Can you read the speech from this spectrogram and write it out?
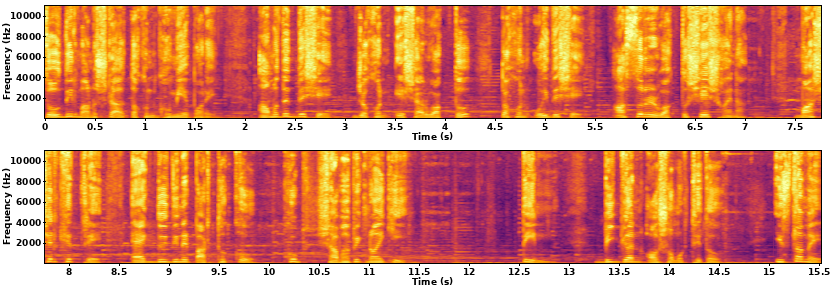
সৌদির মানুষরা তখন ঘুমিয়ে পড়ে। আমাদের দেশে যখন এশার ওয়াক্ত, তখন ওই দেশে আসরের ওয়াক্ত শেষ হয় না। মাসের ক্ষেত্রে এক দুই দিনের পার্থক্য খুব স্বাভাবিক নয় কি? তিন, বিজ্ঞান অসমর্থিত। ইসলামে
